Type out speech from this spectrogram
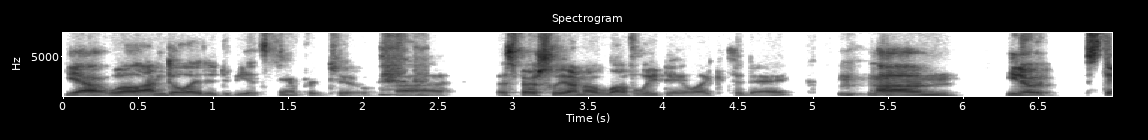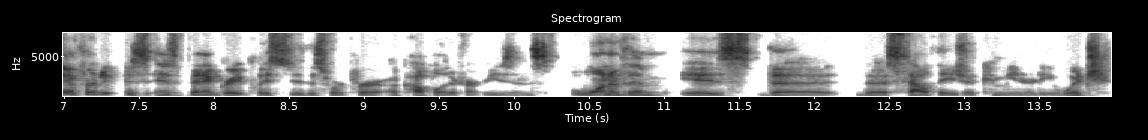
Yeah, well, I'm delighted to be at Stanford too, uh, especially on a lovely day like today. um, you know, Stanford is, has been a great place to do this work for a couple of different reasons. One of them is the the South Asia community, which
